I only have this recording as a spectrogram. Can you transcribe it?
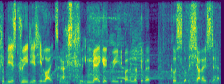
could be as greedy as he likes now. He's going to be mega greedy by the look of it because he's got the shadow step.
